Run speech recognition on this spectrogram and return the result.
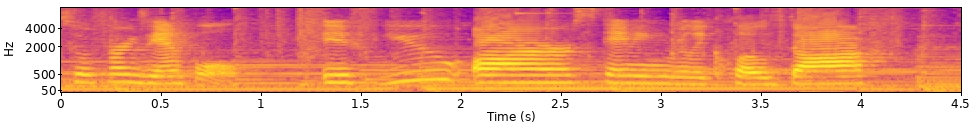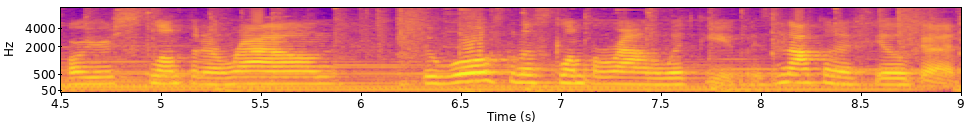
So, for example, if you are standing really closed off or you're slumping around, the world's going to slump around with you. It's not going to feel good.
